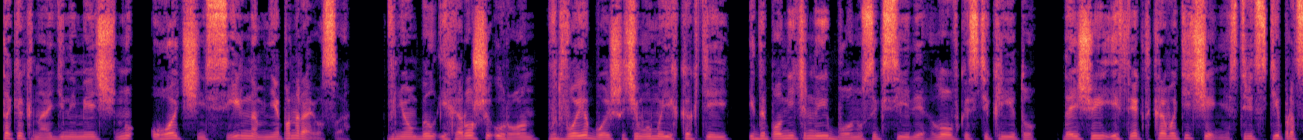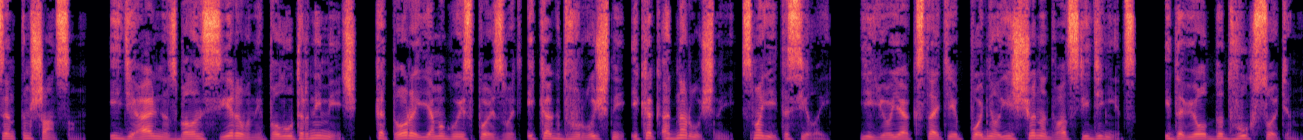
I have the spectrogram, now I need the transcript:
так как найденный меч, ну, очень сильно мне понравился. В нем был и хороший урон, вдвое больше, чем у моих когтей, и дополнительные бонусы к силе, ловкости, криту, да еще и эффект кровотечения с 30% шансом. Идеально сбалансированный полуторный меч, который я могу использовать и как двуручный, и как одноручный, с моей-то силой. Ее я, кстати, поднял еще на 20 единиц и довел до двух сотен,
